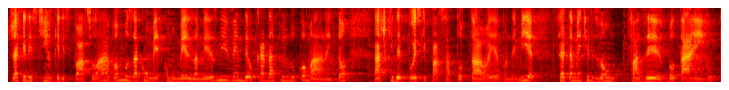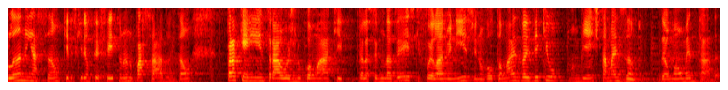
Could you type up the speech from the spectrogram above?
já que eles tinham aquele espaço lá, vamos usar como mesa mesmo e vender o cardápio do Comar, né? Então, acho que depois que passar total aí a pandemia, certamente eles vão fazer, botar em, o plano em ação que eles queriam ter feito no ano passado. Então, para quem entrar hoje no Comac pela segunda vez, que foi lá no início e não voltou mais, vai ver que o ambiente está mais amplo, deu uma aumentada.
